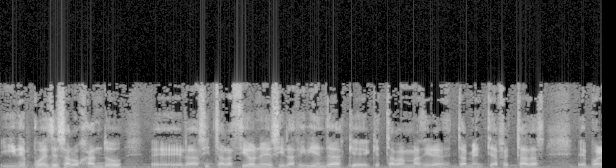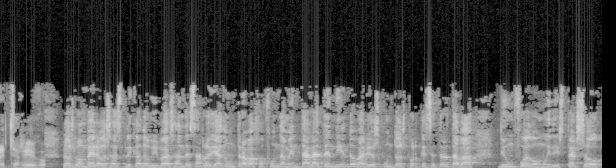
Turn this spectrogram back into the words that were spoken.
y después desalojando eh, las instalaciones y las viviendas que, estaban más directamente afectadas eh, por este riesgo. Los bomberos, ha explicado Vivas, han desarrollado un trabajo fundamental atendiendo varios puntos porque se trataba de un fuego muy disperso.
